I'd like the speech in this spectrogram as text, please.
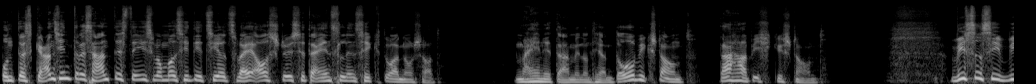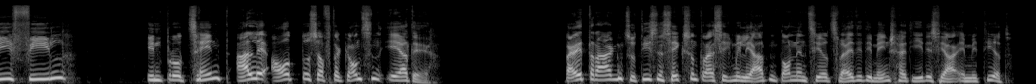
und das ganz Interessanteste ist, wenn man sich die CO2-Ausstöße der einzelnen Sektoren anschaut. Meine Damen und Herren, da habe ich gestaunt. Da habe ich gestaunt. Wissen Sie, wie viel in Prozent alle Autos auf der ganzen Erde beitragen zu diesen 36 Milliarden Tonnen CO2, die die Menschheit jedes Jahr emittiert?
